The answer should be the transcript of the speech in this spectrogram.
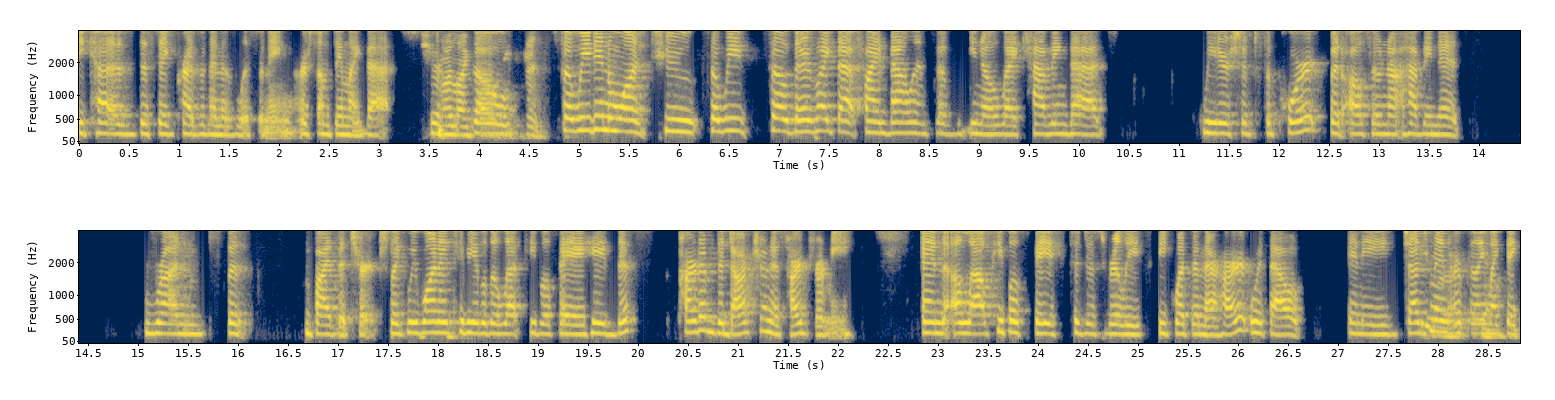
because the stake president is listening or something like that. Sure. I like so, that. So we didn't want to, so we, so there's like that fine balance of, you know, like having that leadership support, but also not having it run sp- by the church. Like we wanted to be able to let people say, hey, this part of the doctrine is hard for me and allow people space to just really speak what's in their heart without any judgment or feeling yeah. like they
